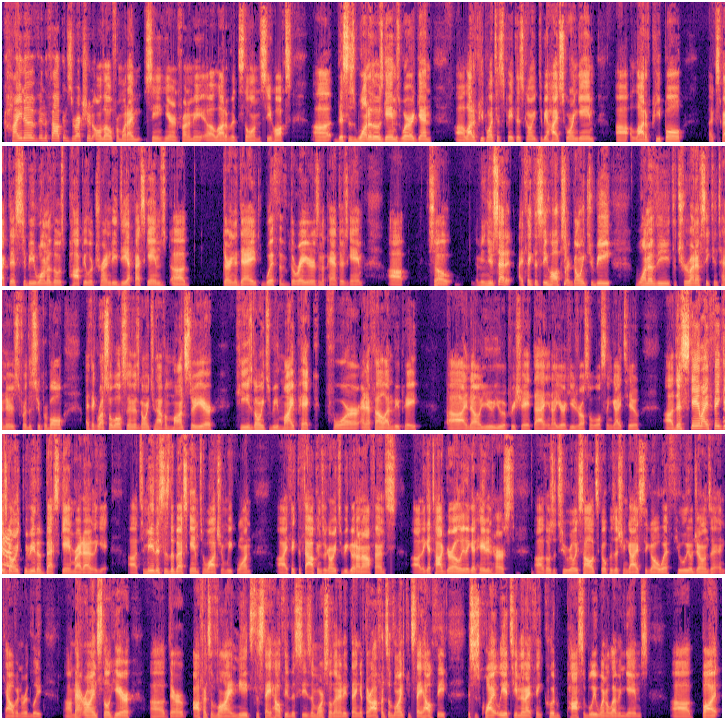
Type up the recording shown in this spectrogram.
kind of in the Falcons' direction, although from what I'm seeing here in front of me, a lot of it's still on the Seahawks. Uh, this is one of those games where, again, uh, a lot of people anticipate this going to be a high scoring game. Uh, a lot of people expect this to be one of those popular, trendy DFS games uh, during the day with the, the Raiders and the Panthers game. Uh, so, I mean, you said it. I think the Seahawks are going to be one of the, the true NFC contenders for the Super Bowl. I think Russell Wilson is going to have a monster year. He's going to be my pick for NFL MVP. Uh, I know you you appreciate that. You know you're a huge Russell Wilson guy too. Uh, this game I think is going to be the best game right out of the gate. Uh, to me, this is the best game to watch in Week One. Uh, I think the Falcons are going to be good on offense. Uh, they get Todd Gurley, they get Hayden Hurst. Uh, those are two really solid skill position guys to go with Julio Jones and, Calvin Ridley. Uh, Matt Ryan's still here. Uh, their offensive line needs to stay healthy this season more so than anything. If their offensive line can stay healthy, this is quietly a team that I think could possibly win 11 games. Uh, but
